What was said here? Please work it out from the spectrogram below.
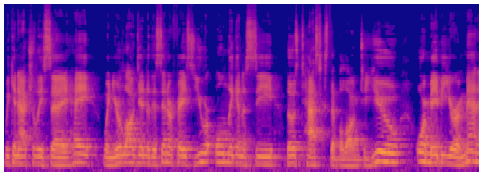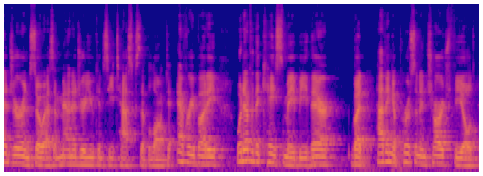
We can actually say, hey, when you're logged into this interface, you are only gonna see those tasks that belong to you, or maybe you're a manager, and so as a manager, you can see tasks that belong to everybody, whatever the case may be there. But having a person in charge field,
